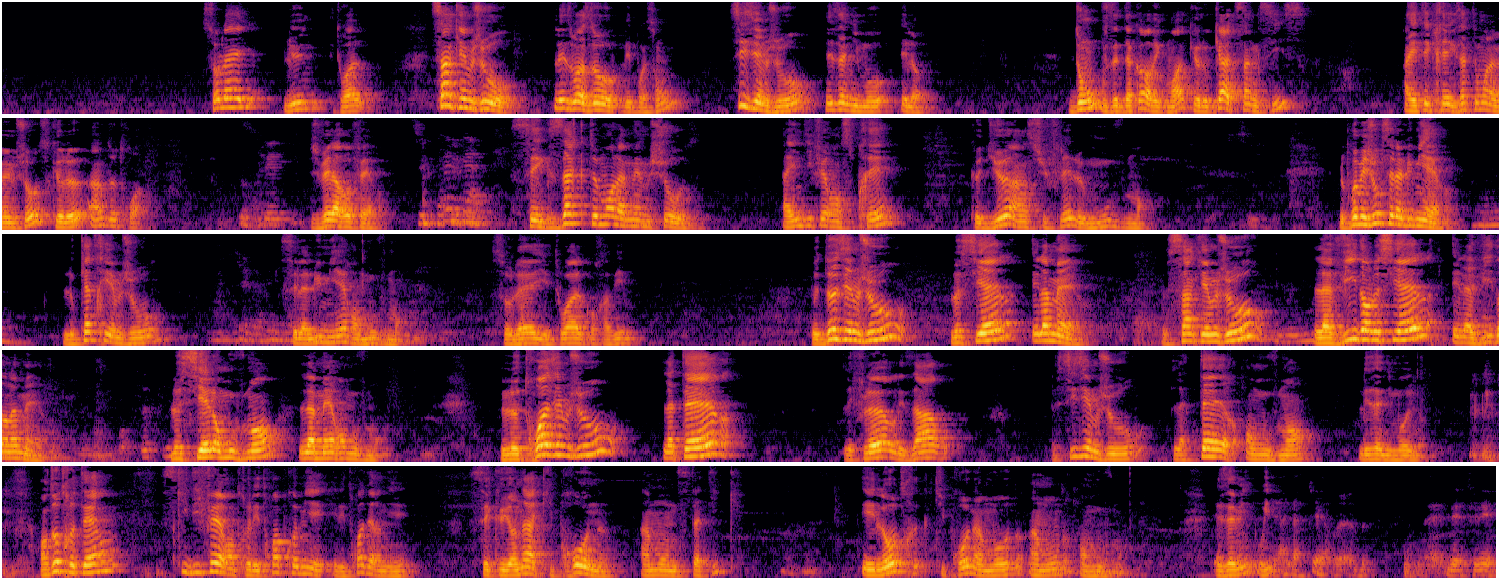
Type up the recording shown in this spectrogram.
soleil, lune, étoile. Cinquième jour, les oiseaux, les poissons. Sixième jour, les animaux et l'homme. Donc, vous êtes d'accord avec moi que le 4, 5, 6 a été créé exactement la même chose que le 1, 2, 3. Je vais la refaire. C'est exactement la même chose, à une différence près que Dieu a insufflé le mouvement. Le premier jour, c'est la lumière. Le quatrième jour, c'est la lumière en mouvement. Soleil, étoile, kochavim. Le deuxième jour, le ciel et la mer. Le cinquième jour, la vie dans le ciel et la vie dans la mer. Le ciel en mouvement, la mer en mouvement. Le troisième jour, la terre, les fleurs, les arbres. Le sixième jour, la terre en mouvement, les animaux et l'homme. En d'autres termes, ce qui diffère entre les trois premiers et les trois derniers, c'est qu'il y en a qui prônent un monde statique et l'autre qui prône un monde, en mouvement. Les amis, oui La terre, euh,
